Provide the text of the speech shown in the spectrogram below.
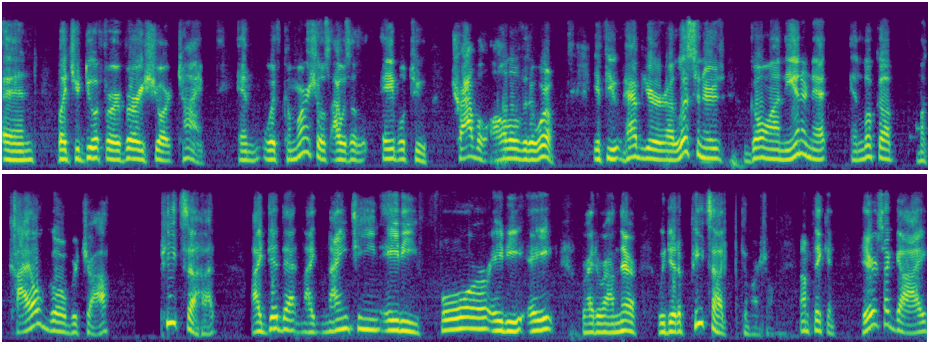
and but you do it for a very short time. And with commercials, I was able to travel all over the world. if you have your uh, listeners go on the internet and look up Mikhail Gorbachev, Pizza Hut, I did that in like 1984, 88, right around there. We did a Pizza Hut commercial. I'm thinking, here's a guy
